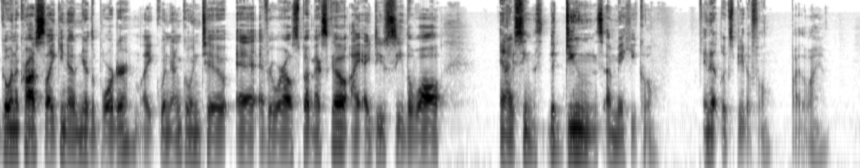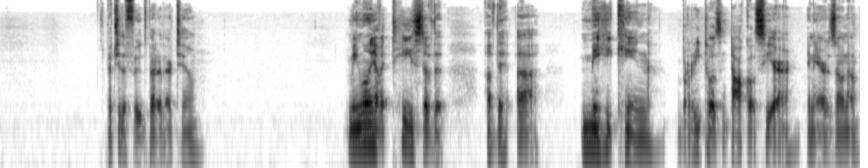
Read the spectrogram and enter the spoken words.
going across like you know near the border, like when I'm going to uh, everywhere else but Mexico, I, I do see the wall, and I've seen this, the dunes of Mexico, and it looks beautiful. By the way, bet you the food's better there too. I mean, we only have a taste of the of the uh, Mexican burritos and tacos here in Arizona.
